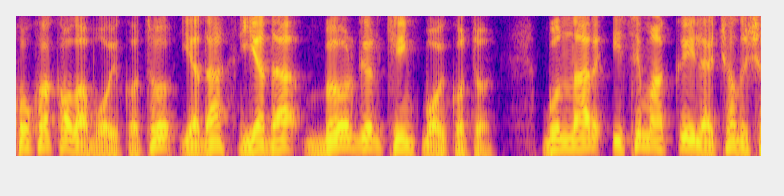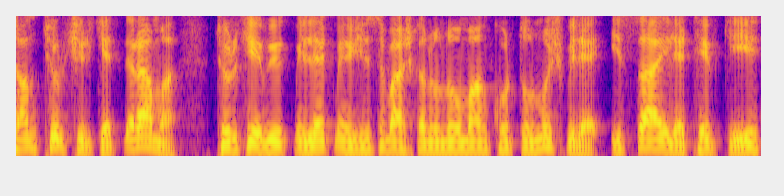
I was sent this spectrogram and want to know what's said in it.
Coca-Cola boykotu ya da ya da Burger King boykotu. Bunlar isim hakkıyla çalışan Türk şirketleri ama Türkiye Büyük Millet Meclisi Başkanı Numan Kurtulmuş bile İsrail'e tepkiyi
